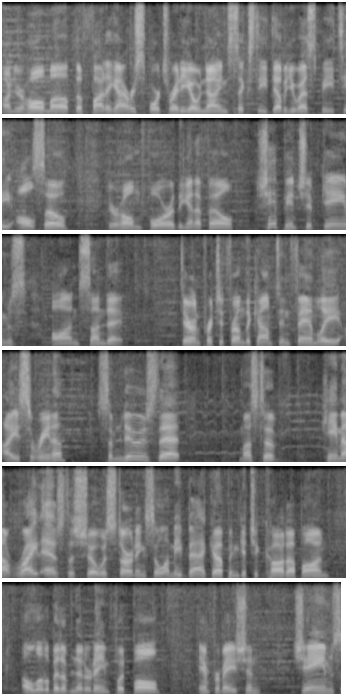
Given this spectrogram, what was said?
on your home of the Fighting Irish, Sports Radio 960 WSBT. Also, your home for the NFL championship games on Sunday. Darren Pritchett from the Compton Family Ice Arena. Some news that must have came out right as the show was starting, so let me back up and get you caught up on a little bit of Notre Dame football information. James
